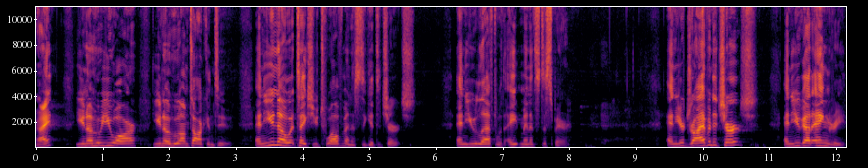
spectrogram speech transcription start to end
right? You know who you are, you know who I'm talking to and you know it takes you 12 minutes to get to church, and you left with eight minutes to spare. And you're driving to church, and you got angry,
